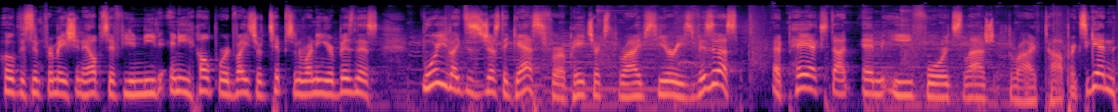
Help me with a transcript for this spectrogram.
hope this information helps. If you need any help or advice or tips in running your business, or you'd like to suggest a guest for our Paychex Thrive series, visit us at payx.me forward slash thrive topics. Again,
